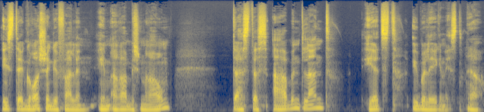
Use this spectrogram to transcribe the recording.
ist der Grosche gefallen im arabischen Raum, dass das Abendland jetzt überlegen ist. Ja.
